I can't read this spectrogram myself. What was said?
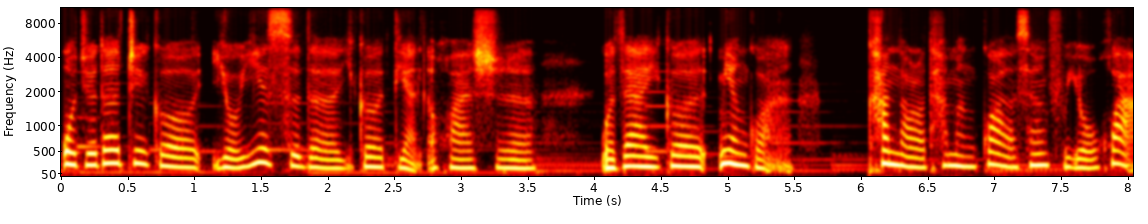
我觉得这个有意思的一个点的话，是我在一个面馆看到了他们挂了三幅油画，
